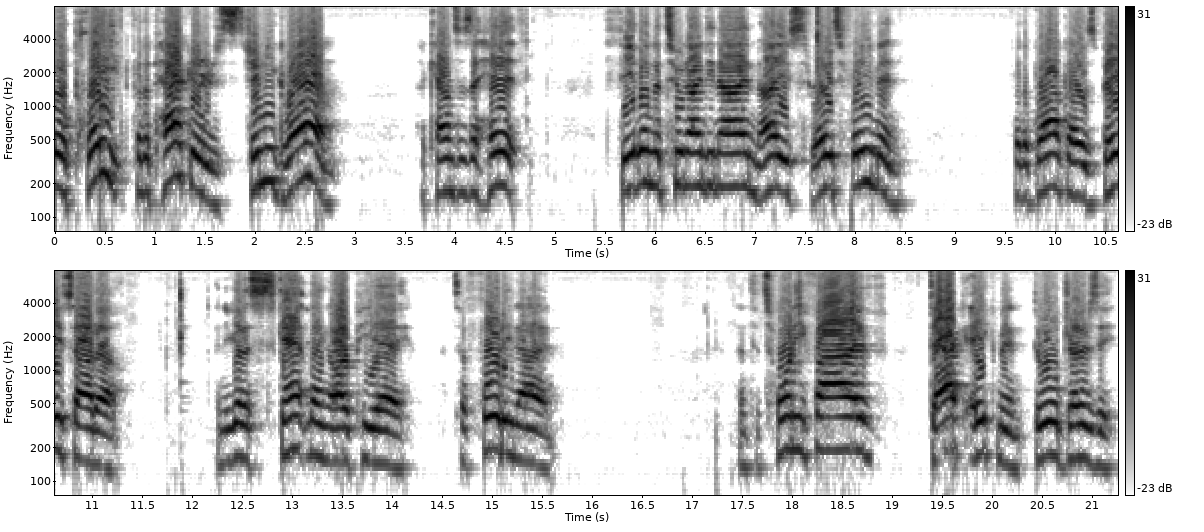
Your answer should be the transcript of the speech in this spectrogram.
A plate for the Packers. Jimmy Graham. That counts as a hit. Thielen to 299. Nice. Royce Freeman for the Broncos. Base auto. And you get a Scantling RPA to 49. And to 25, Dak Aikman, dual jersey.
